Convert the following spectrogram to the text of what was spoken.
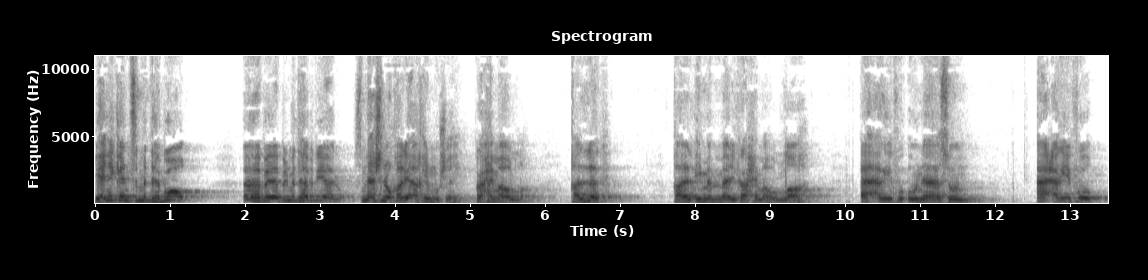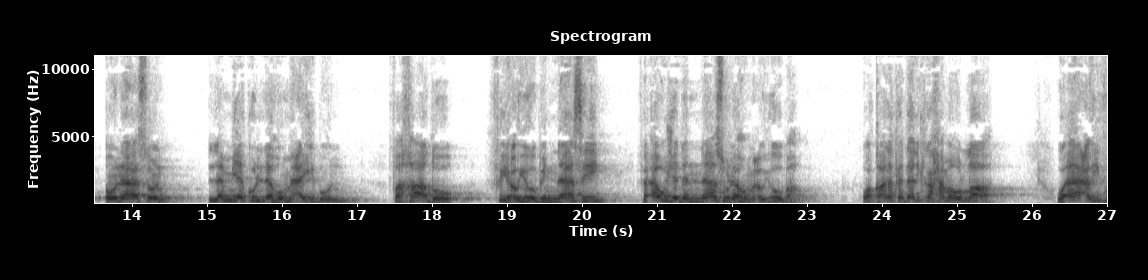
يعني كنتمذهبوا آه، بالمذهب ديالو. اسمع شنو قال يا أخي المشاهد رحمه الله. قال لك قال الإمام مالك رحمه الله أعرف أناس أعرف أناس لم يكن لهم عيب فخاضوا في عيوب الناس فأوجد الناس لهم عيوبا وقال كذلك رحمه الله وأعرف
